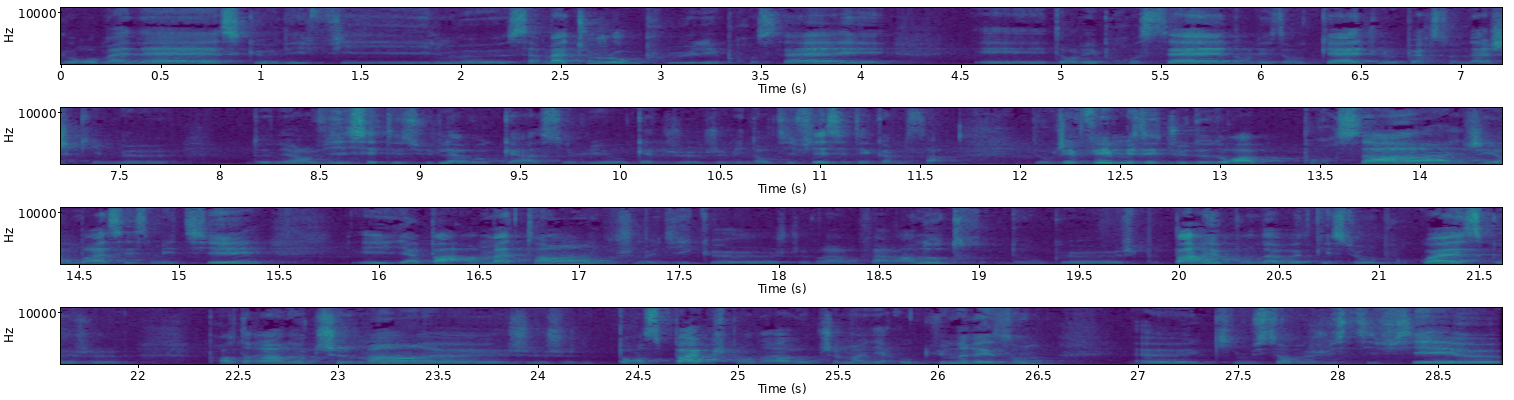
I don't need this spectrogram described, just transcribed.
le romanesque, les films, euh, ça m'a toujours plu, les procès. Et, dans les procès, dans les enquêtes, le personnage qui me donnait envie, c'était celui de l'avocat, celui auquel je, je m'identifiais, c'était comme ça. Donc j'ai fait mes études de droit pour ça, j'ai embrassé ce métier. Et il n'y a pas un matin où je me dis que je devrais en faire un autre. Donc euh, je ne peux pas répondre à votre question, pourquoi est-ce que je prendrai un autre chemin je, je, ne pense pas que je prendrai un autre chemin. Il n'y a aucune raison. Euh, qui me semble justifier euh,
